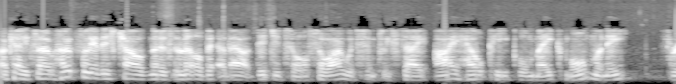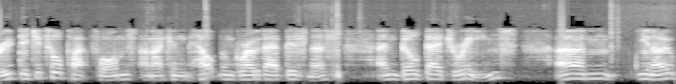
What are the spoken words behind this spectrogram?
Okay, so hopefully this child knows a little bit about digital. So I would simply say, I help people make more money through digital platforms and I can help them grow their business and build their dreams um, you know,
